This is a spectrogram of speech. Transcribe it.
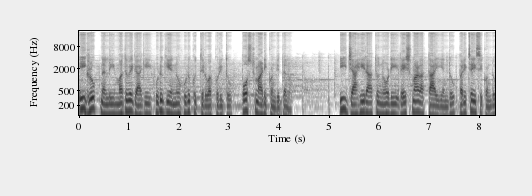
ಈ ಗ್ರೂಪ್ನಲ್ಲಿ ಮದುವೆಗಾಗಿ ಹುಡುಗಿಯನ್ನು ಹುಡುಕುತ್ತಿರುವ ಕುರಿತು ಪೋಸ್ಟ್ ಮಾಡಿಕೊಂಡಿದ್ದನು. ಈ ಜಾಹೀರಾತು ನೋಡಿ ರೇಷ್ಮಾಳ ತಾಯಿ ಎಂದು ಪರಿಚಯಿಸಿಕೊಂಡು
